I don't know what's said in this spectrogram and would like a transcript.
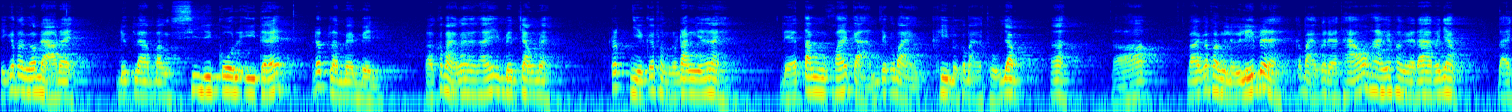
Thì cái phần âm đạo này được làm bằng silicon y tế rất là mềm mịn. Và các bạn có thể thấy bên trong này rất nhiều cái phần răng như thế này để tăng khoái cảm cho các bạn khi mà các bạn thủ dâm à, đó. Và cái phần lưỡi liếm đây này các bạn có thể tháo hai cái phần này ra với nhau. Đây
